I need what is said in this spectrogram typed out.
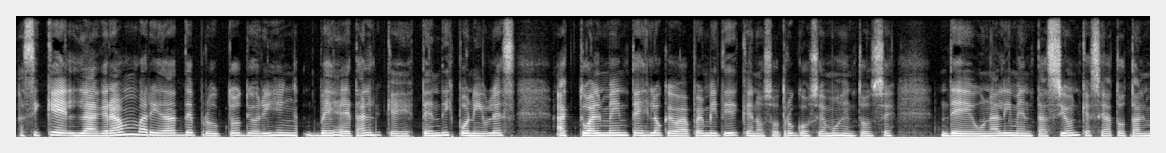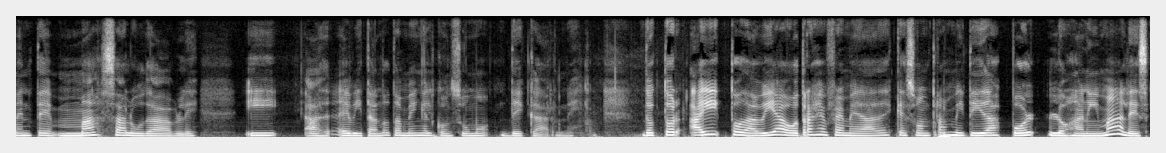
Así que la gran variedad de productos de origen vegetal que estén disponibles actualmente es lo que va a permitir que nosotros gocemos entonces de una alimentación que sea totalmente más saludable y evitando también el consumo de carne. Doctor, hay todavía otras enfermedades que son transmitidas por los animales.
